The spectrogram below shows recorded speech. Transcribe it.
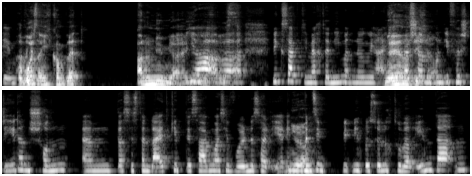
geben. Obwohl es eigentlich komplett anonym ja eigentlich ja, aber ist. wie gesagt, ich möchte ja niemanden irgendwie ja, na einquetschen sicher. und ich verstehe dann schon, ähm, dass es dann Leute gibt, die sagen, was sie wollen, das halt eher nicht. Ja. Wenn sie mit mir persönlich drüber reden daten,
